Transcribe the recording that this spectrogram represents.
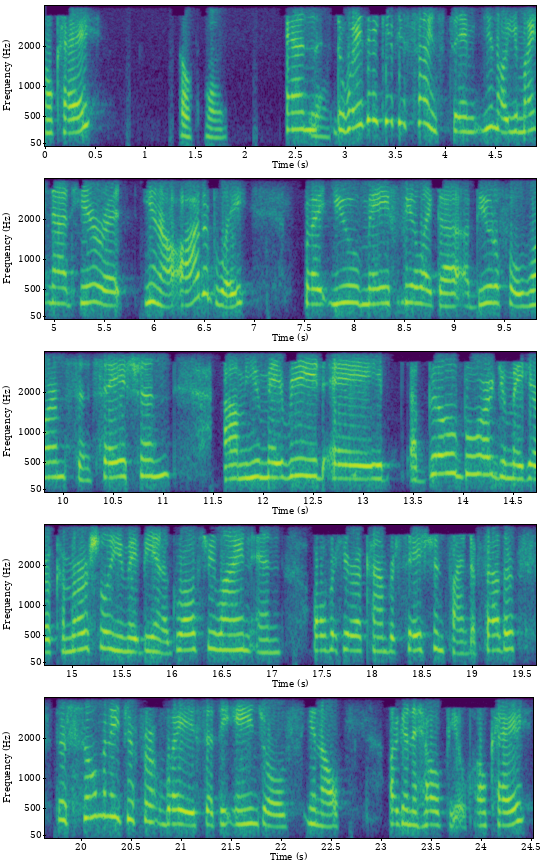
okay? Okay. And Yeah. the way they give you signs, they, you know, you might not hear it, you know, audibly, but you may feel like a, a beautiful warm sensation. Um, you may read a, a billboard, you may hear a commercial, you may be in a grocery line and overhear a conversation, find a feather. There's so many different ways that the angels, you know, are going to help you, okay?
